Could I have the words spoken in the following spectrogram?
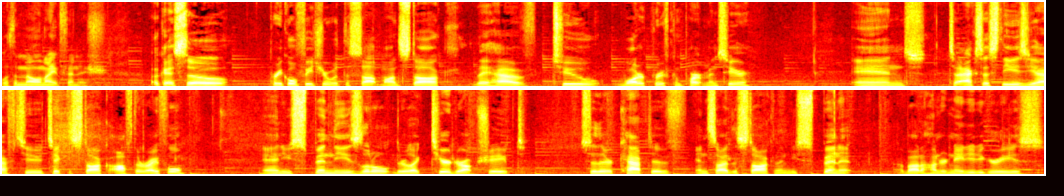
with a Melonite finish. Okay, so pretty cool feature with the SOPMOD stock. They have two waterproof compartments here. And to access these, you have to take the stock off the rifle and you spin these little, they're like teardrop shaped so they're captive inside the stock and then you spin it about 180 degrees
